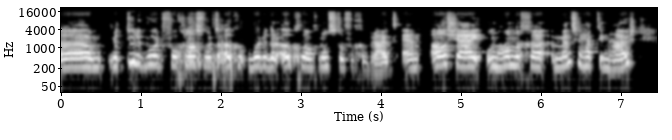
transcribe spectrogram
Um, natuurlijk wordt voor glas wordt er ook, worden er ook gewoon grondstoffen gebruikt. En als jij onhandige mensen hebt in huis,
